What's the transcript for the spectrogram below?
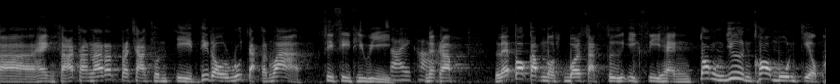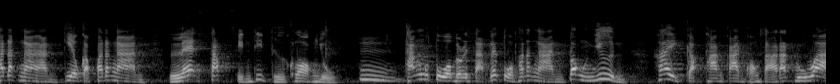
อ่าแห่งสาธารณรัฐประชาชนจีนที่เรารู้จักกันว่า CCTV ใช่ค่ะ นะครับ และก็กำหนดบริษัทสื่ออีก 4 แห่งต้องยื่นข้อมูลเกี่ยวพนักงาน เกี่ยวกับพนักงาน และทรัพย์สินที่ถือครองอยู่ อืม ทั้งตัวบริษัทและตัวพนักงานต้องยื่นให้กับทางการของสหรัฐรู้ว่า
